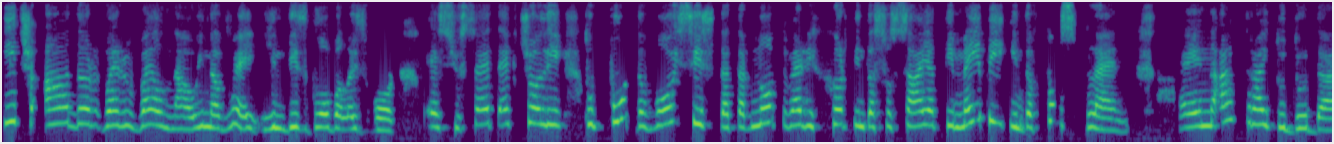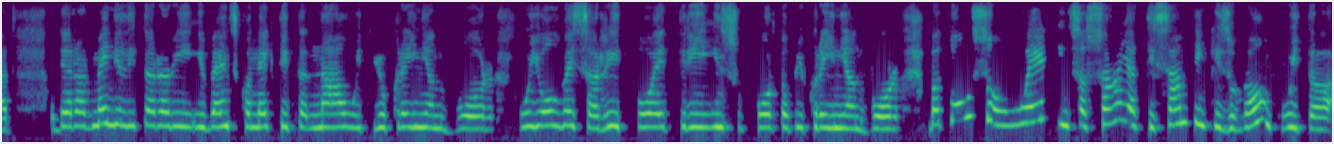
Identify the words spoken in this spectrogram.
each other very well now in a way in this globalized world. As you said actually to put the voices that are not very heard in the society maybe in the first plan and I try to do that. There are many literary events connected now with Ukrainian war. We always read poetry in support of Ukrainian war, but also when in society something is wrong with a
